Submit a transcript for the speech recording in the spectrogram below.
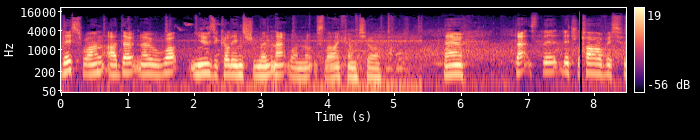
This one I don't know what musical instrument that one looks like I'm sure. Now that's the little harvest for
